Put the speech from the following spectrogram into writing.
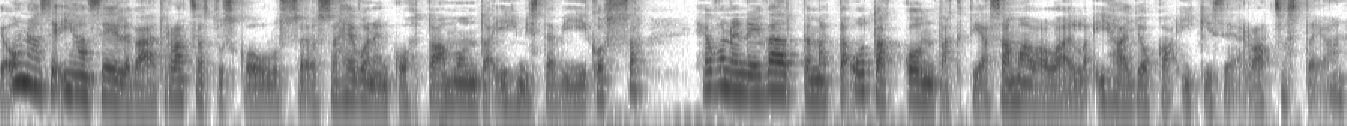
Ja onhan se ihan selvää, että ratsastuskoulussa, jossa hevonen kohtaa monta ihmistä viikossa, hevonen ei välttämättä ota kontaktia samalla lailla ihan joka ikiseen ratsastajaan.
